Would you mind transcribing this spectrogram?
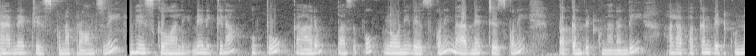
మ్యారినేట్ చేసుకున్న ప్రాన్స్ని వేసుకోవాలి. నేను ఇక్కడ ఉప్పు కారం పసుపు నూనె వేసుకొని మ్యారినేట్ చేసుకొని పక్కన పెట్టుకున్నానండి. అలా పక్కన పెట్టుకున్న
